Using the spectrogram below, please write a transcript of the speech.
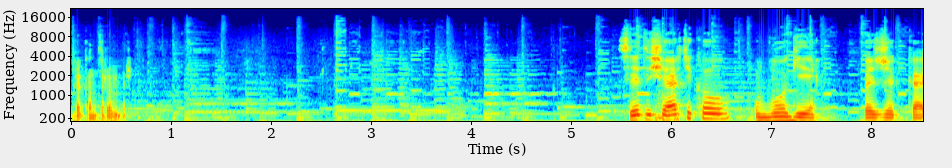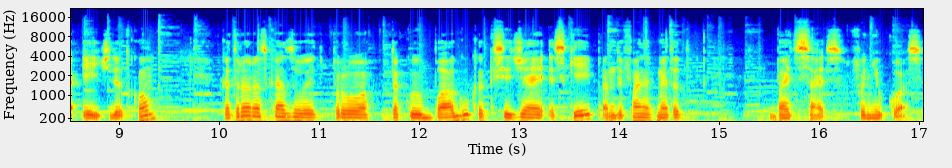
про контроллер. Следующий артикл в блоге pgkh.com, который рассказывает про такую багу, как CGI Escape Undefined Method Byte Size for New Class.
